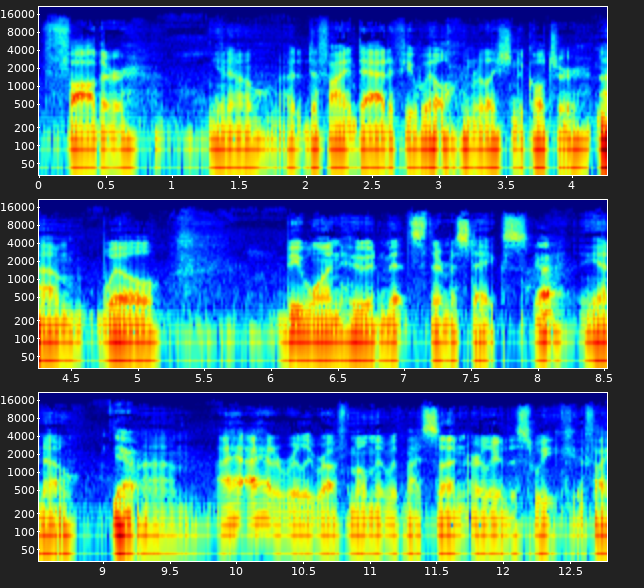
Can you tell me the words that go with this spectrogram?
father, you know, a defiant dad, if you will, in relation to culture, um, will be one who admits their mistakes. Yeah. You know. Yeah. Um, I, I had a really rough moment with my son earlier this week. If I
